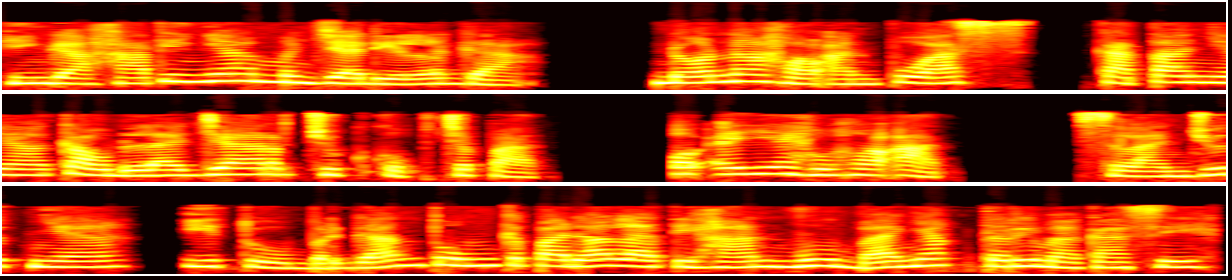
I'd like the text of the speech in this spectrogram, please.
hingga hatinya menjadi lega. Nona Hoan puas, katanya kau belajar cukup cepat. Oye Hoat. Selanjutnya, itu bergantung kepada latihanmu banyak terima kasih,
